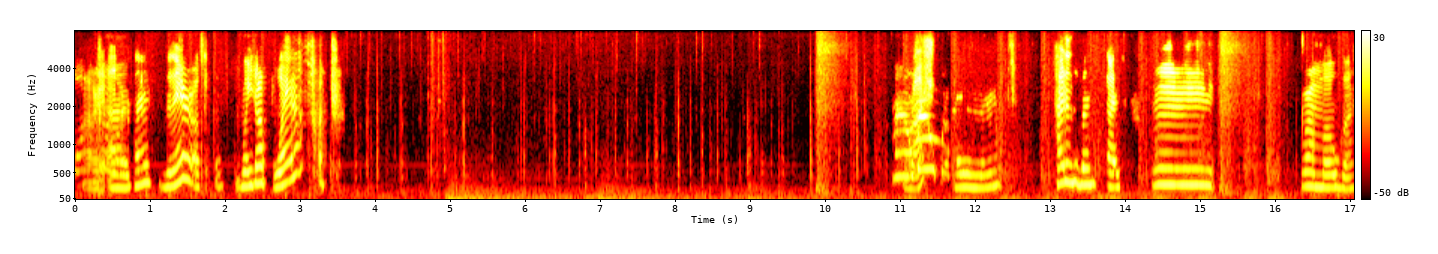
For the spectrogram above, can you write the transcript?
Alright, uh, there. Okay. Wait up, wait up! Rush event. Hide in the vent, guys. Mm, we're among.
